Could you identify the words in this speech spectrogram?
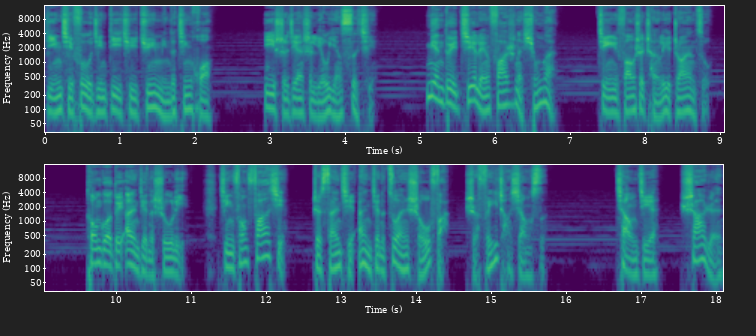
引起附近地区居民的惊慌，一时间是流言四起。面对接连发生的凶案，警方是成立专案组，通过对案件的梳理，警方发现。这三起案件的作案手法是非常相似，抢劫、杀人、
